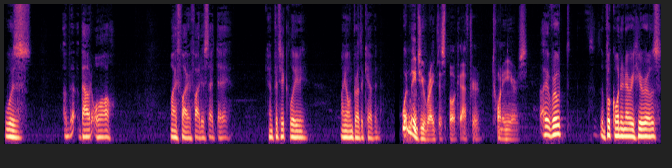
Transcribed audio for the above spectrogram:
was about all my firefighters that day, and particularly my own brother Kevin. What made you write this book after 20 years? I wrote the book Ordinary Heroes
